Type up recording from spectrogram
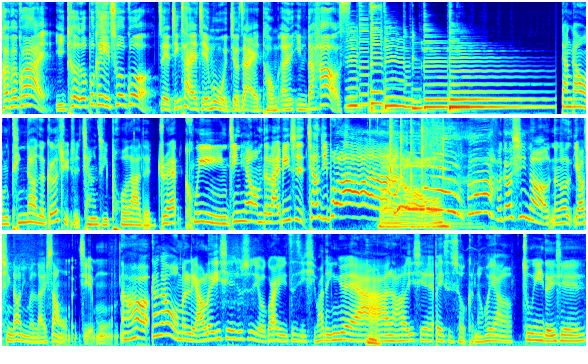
快快快，一刻都不可以错过！最精彩的节目就在同恩 in the house。刚刚我们听到的歌曲是枪击泼辣的 Drag Queen，今天我们的来宾是枪击泼辣。嗨，大家好。好高兴哦，能够邀请到你们来上我们节目。然后刚刚我们聊了一些，就是有关于自己喜欢的音乐啊，然后一些贝斯手可能会要注意的一些，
